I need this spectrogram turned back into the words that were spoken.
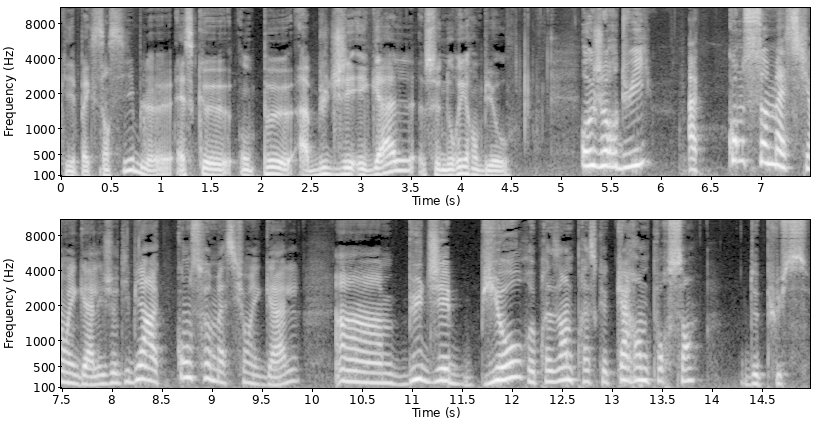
qui n'est pas extensible Est-ce que on peut, à budget égal, se nourrir en bio? Aujourd'hui, à consommation égale, et je dis bien à consommation égale, un budget bio représente presque 40% de plus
